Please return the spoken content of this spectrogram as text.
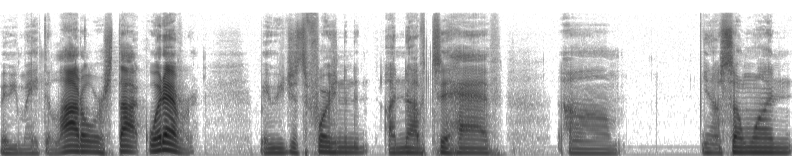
Maybe you make the lotto or stock, whatever. Maybe you're just fortunate enough to have, um, you know, someone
